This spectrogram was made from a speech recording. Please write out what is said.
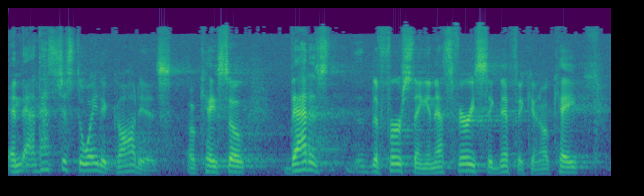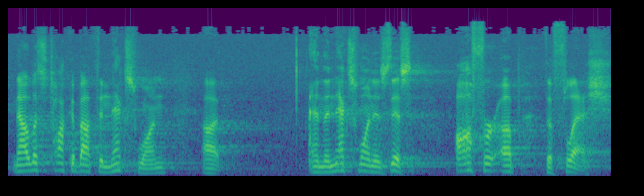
And that's just the way that God is. Okay, so that is the first thing, and that's very significant, okay? Now let's talk about the next one. Uh, and the next one is this offer up the flesh.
